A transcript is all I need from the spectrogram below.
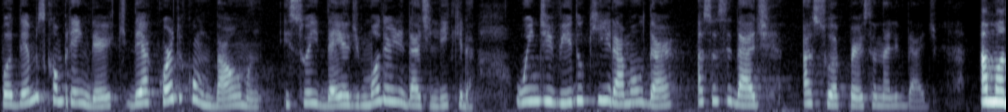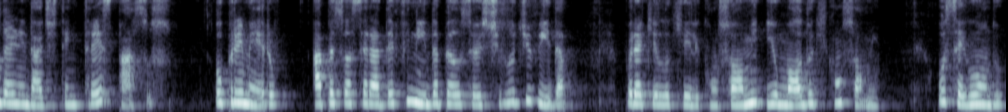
podemos compreender que, de acordo com Bauman e sua ideia de modernidade líquida, o indivíduo que irá moldar a sociedade à sua personalidade. A modernidade tem três passos. O primeiro, a pessoa será definida pelo seu estilo de vida, por aquilo que ele consome e o modo que consome. O segundo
